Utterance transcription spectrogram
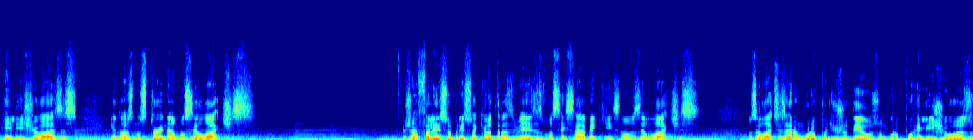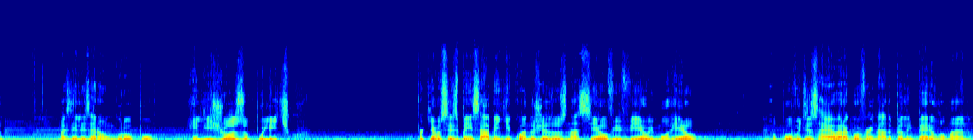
religiosas e nós nos tornamos zelotes. Eu já falei sobre isso aqui outras vezes, vocês sabem quem são os zelotes. Os zelotes eram um grupo de judeus, um grupo religioso, mas eles eram um grupo religioso político. Porque vocês bem sabem que quando Jesus nasceu, viveu e morreu, o povo de Israel era governado pelo Império Romano.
